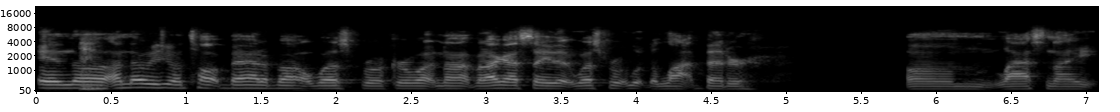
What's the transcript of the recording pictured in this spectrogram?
And uh, I know he's gonna talk bad about Westbrook or whatnot, but I gotta say that Westbrook looked a lot better um last night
